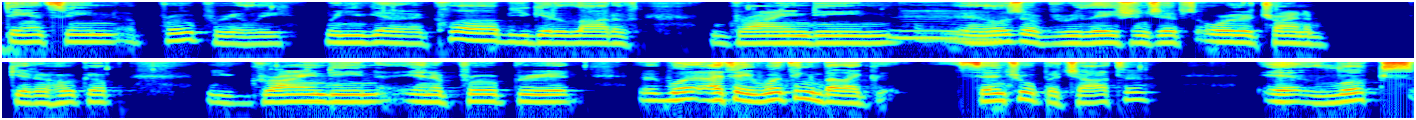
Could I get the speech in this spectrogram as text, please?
dancing appropriately. When you get at a club, you get a lot of grinding, and those are relationships, or they're trying to get a hookup. You grinding inappropriate. What I tell you, one thing about like sensual bachata, it looks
